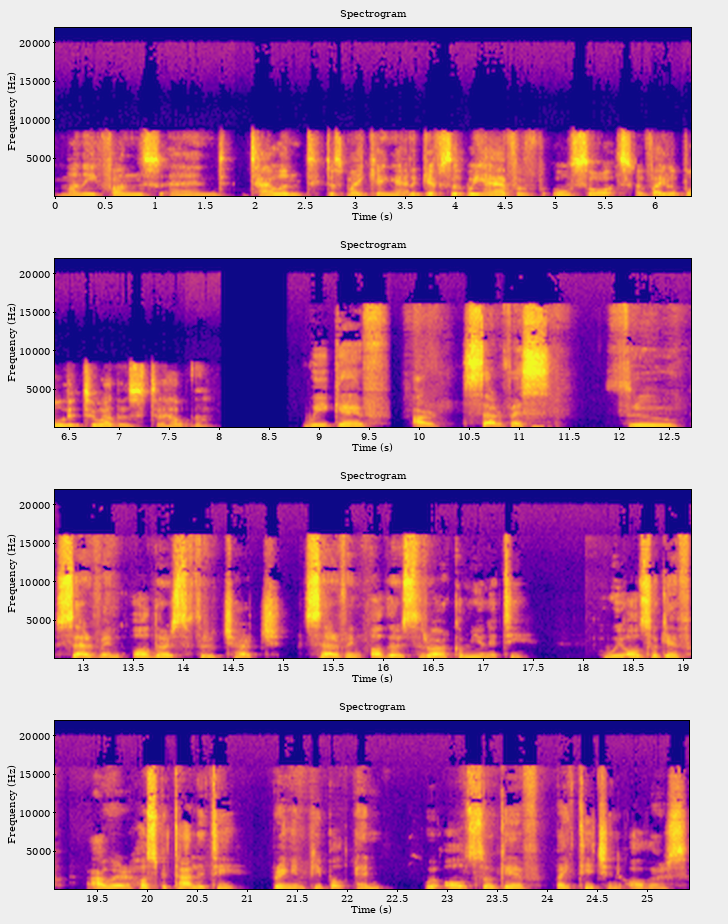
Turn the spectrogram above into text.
money, funds, and talent, just making the gifts that we have of all sorts available to others to help them. We give our service through serving others through church, serving others through our community. We also give our hospitality, bringing people in. We also give by teaching others.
